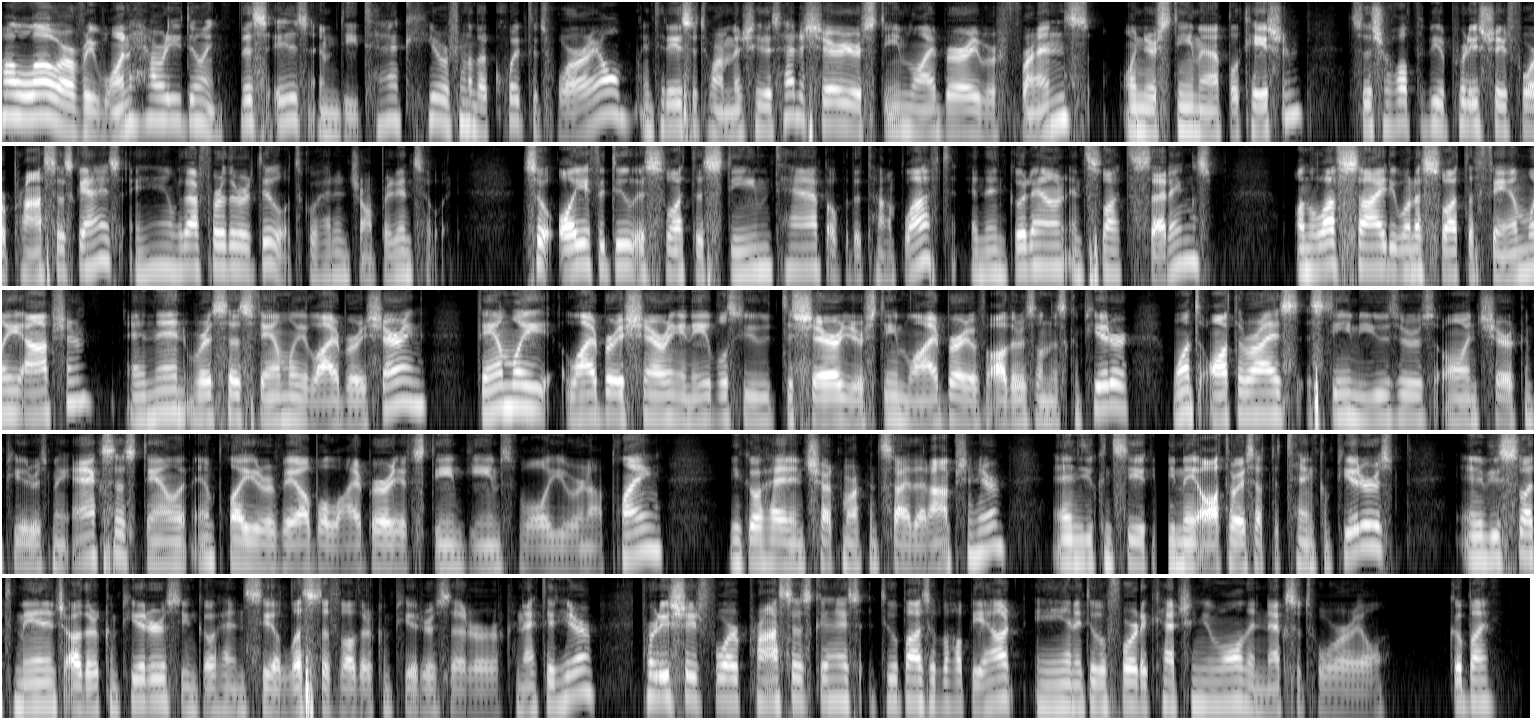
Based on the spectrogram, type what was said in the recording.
Hello everyone, how are you doing? This is MD Tech here with another quick tutorial. In today's tutorial, I'm going to you how to share your Steam library with friends on your Steam application. So this should hopefully be a pretty straightforward process guys, and without further ado, let's go ahead and jump right into it. So all you have to do is select the Steam tab up at the top left, and then go down and select Settings. On the left side, you want to select the Family option, and then where it says Family Library Sharing, Family library sharing enables you to share your Steam library with others on this computer. Once authorized, Steam users on shared computers may access, download, and play your available library of Steam games while you are not playing. You go ahead and check mark inside that option here, and you can see you may authorize up to 10 computers. And if you select manage other computers, you can go ahead and see a list of other computers that are connected here. Pretty straightforward process, guys. I do hope I was able to help you out, and I do look forward to catching you all in the next tutorial. Goodbye.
